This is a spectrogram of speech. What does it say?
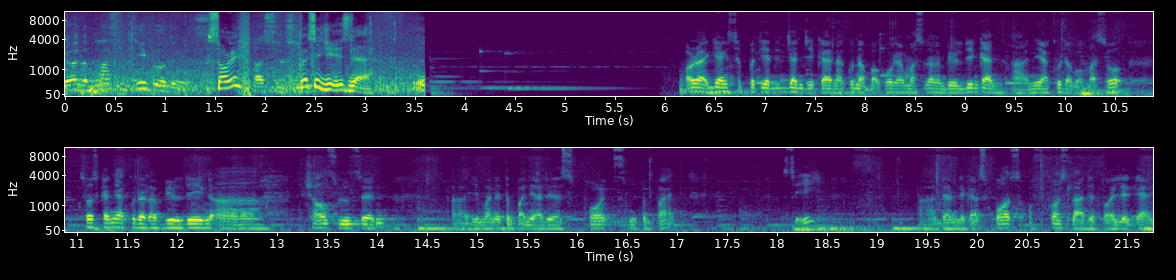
You know the Passage building is? Sorry? Passage. Passage is there. Alright gang, seperti yang dijanjikan aku nak bawa korang masuk dalam building kan. Ha, ni aku dah bawa masuk. So sekarang ni aku dalam building uh, Charles Wilson. Uh, di mana tempat ni ada sports ni tempat. See? Uh, dan dekat sports, of course lah ada toilet kan.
